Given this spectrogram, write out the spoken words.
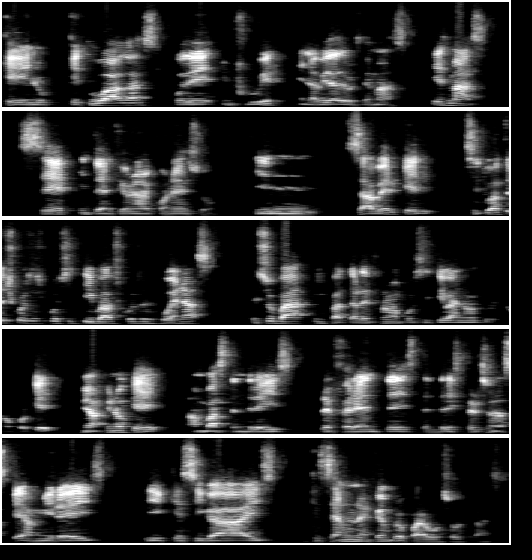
que lo que tú hagas puede influir en la vida de los demás. Y es más, ser intencional con eso y saber que si tú haces cosas positivas, cosas buenas, eso va a impactar de forma positiva en otros, ¿no? Porque me imagino que ambas tendréis referentes, tendréis personas que admiréis y que sigáis, que sean un ejemplo para vosotras.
